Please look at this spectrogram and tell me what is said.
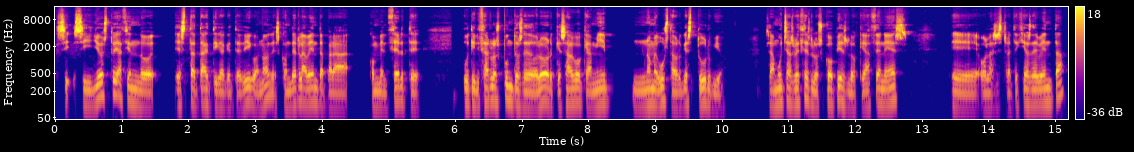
si, yo estoy haciendo esta táctica que te digo, ¿no? De esconder la venta para convencerte, utilizar los puntos de dolor, que es algo que a mí no me gusta porque es turbio. O sea, muchas veces los copies lo que hacen es, eh, o las estrategias de venta,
